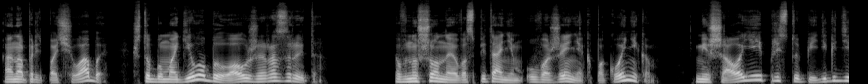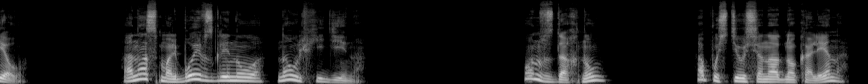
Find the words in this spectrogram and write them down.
Она предпочла бы, чтобы могила была уже разрыта. Внушенное воспитанием уважение к покойникам мешало ей приступить к делу. Она с мольбой взглянула на Ульфхедина. Он вздохнул, опустился на одно колено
